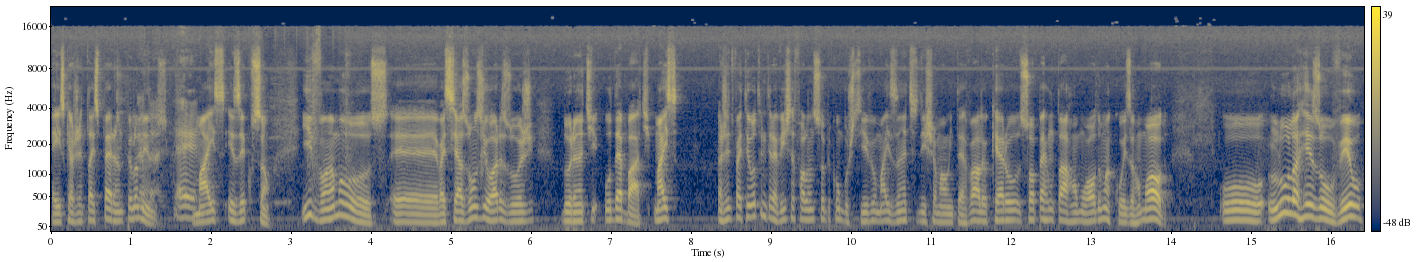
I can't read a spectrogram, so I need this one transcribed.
É isso que a gente está esperando, pelo Verdade. menos. É. Mais execução. E vamos. É, vai ser às 11 horas hoje, durante o debate. Mas a gente vai ter outra entrevista falando sobre combustível, mas antes de chamar o intervalo, eu quero só perguntar a Romualdo uma coisa. Romualdo, o Lula resolveu,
